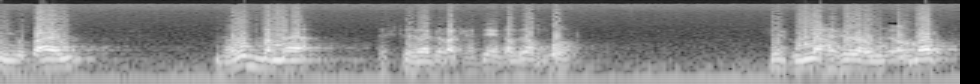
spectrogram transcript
أن يقال أنه ربما اكتفى بركعتين قبل الظهر. يكون ما حفظه ابن عمر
